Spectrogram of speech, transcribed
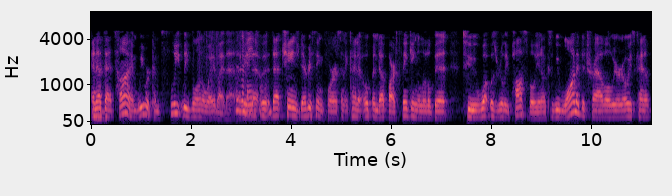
And at that time, we were completely blown away by that. It was I mean, amazing. that that changed everything for us, and it kind of opened up our thinking a little bit to what was really possible. You know, because we wanted to travel, we were always kind of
